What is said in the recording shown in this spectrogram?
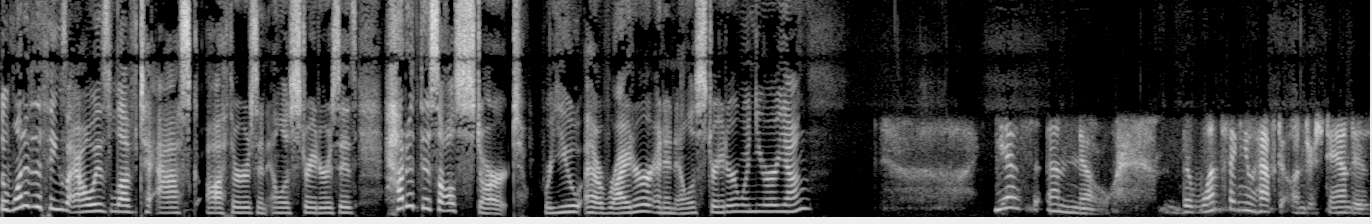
So, one of the things I always love to ask authors and illustrators is how did this all start? Were you a writer and an illustrator when you were young? Yes and no the one thing you have to understand is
